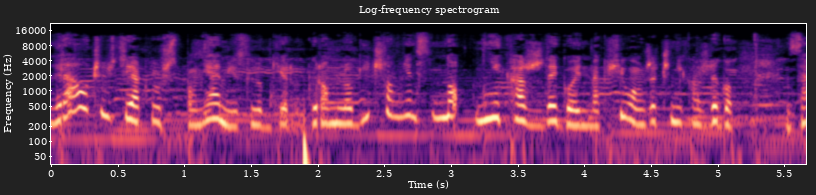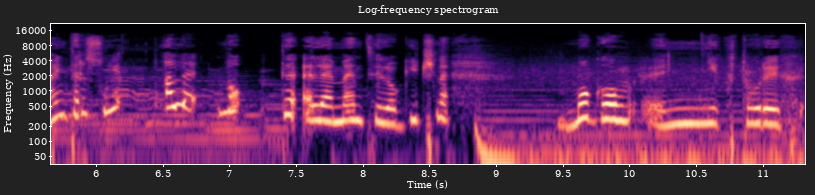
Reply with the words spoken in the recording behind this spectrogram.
Gra oczywiście, jak już wspomniałem, jest grą logiczną, więc no nie każdego jednak siłą rzeczy nie każdego zainteresuje, ale no te elementy logiczne mogą niektórych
